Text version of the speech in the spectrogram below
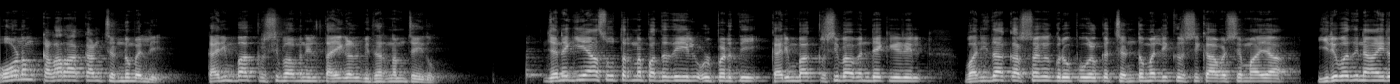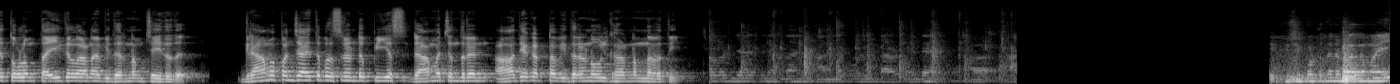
ഓണം കളറാക്കാൻ ചെണ്ടുമല്ലി. കരിമ്പ കൃഷിഭവനിൽ തൈകൾ വിതരണം ചെയ്തു. ജനകീയാസൂത്രണ പദ്ധതിയിൽ ഉൾപ്പെടുത്തി കരിമ്പ കൃഷിഭവന്റെ കീഴിൽ വനിതാ കർഷക ഗ്രൂപ്പുകൾക്ക് ചെണ്ടുമല്ലി കൃഷിക്ക് ആവശ്യമായ ഇരുപതിനായിരത്തോളം തൈകളാണ് വിതരണം ചെയ്തത്. ഗ്രാമപഞ്ചായത്ത് പ്രസിഡന്റ് പി എസ് രാമചന്ദ്രൻ ആദ്യഘട്ട വിതരണോദ്ഘാടനം നടത്തി. കൃഷിക്കൂട്ടത്തിന്റെ ഭാഗമായി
